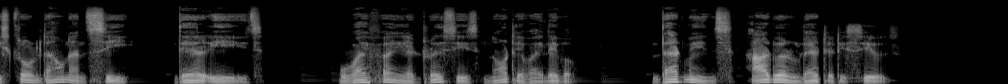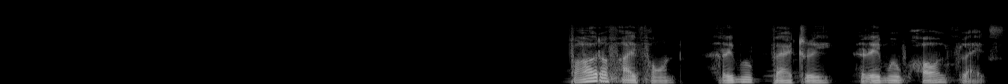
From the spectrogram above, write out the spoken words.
scroll down and see there is Wi-Fi address is not available. That means hardware related issues. Power of iPhone, remove battery, remove all flex.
